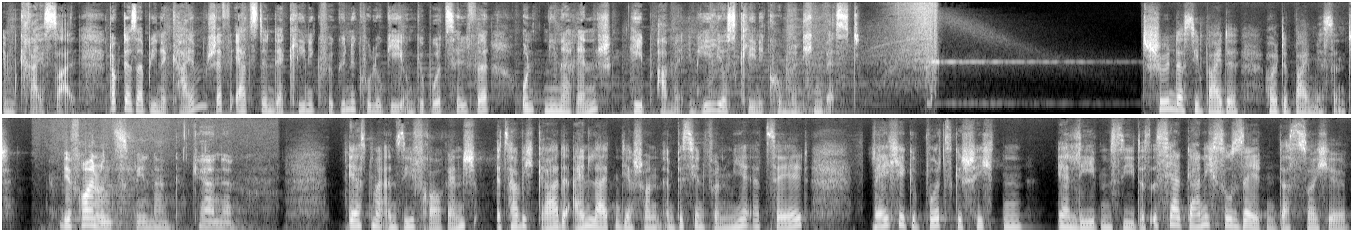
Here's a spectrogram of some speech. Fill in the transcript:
im Kreissaal. Dr. Sabine Keim, Chefärztin der Klinik für Gynäkologie und Geburtshilfe und Nina Rentsch, Hebamme im Helios Klinikum München West. Schön, dass Sie beide heute bei mir sind. Wir freuen uns. Vielen Dank. Gerne. Erstmal an Sie, Frau Rentsch. Jetzt habe ich gerade einleitend ja schon ein bisschen von mir erzählt. Welche Geburtsgeschichten erleben Sie? Das ist ja gar nicht so selten, dass solche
